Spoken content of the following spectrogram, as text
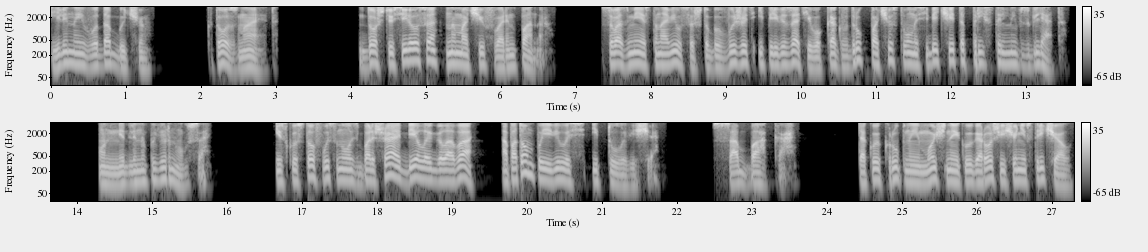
Или на его добычу. Кто знает. Дождь усилился, намочив Варен панер. Свазмей остановился, чтобы выжать и перевязать его, как вдруг почувствовал на себе чей-то пристальный взгляд. Он медленно повернулся. Из кустов высунулась большая белая голова, а потом появилось и туловище. Собака. Такой крупный и мощный Куйгорош еще не встречал.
